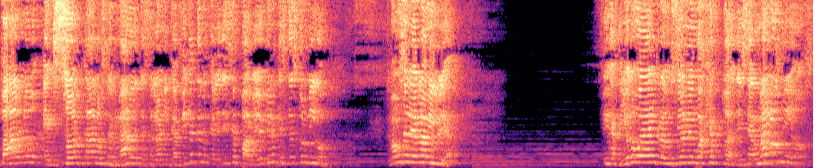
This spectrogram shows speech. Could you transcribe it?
Pablo exhorta a los hermanos de Tesalónica. Fíjate lo que le dice Pablo. Yo quiero que estés conmigo. Vamos a leer la Biblia. Fíjate, yo lo voy a dar en traducción lenguaje actual. Dice, hermanos míos,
